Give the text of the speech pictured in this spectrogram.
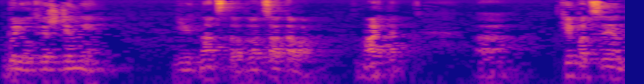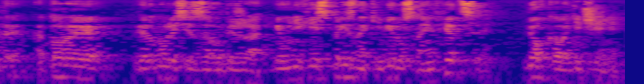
были утверждены 19-20 марта, а, те пациенты, которые вернулись из-за рубежа, и у них есть признаки вирусной инфекции, легкого течения,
